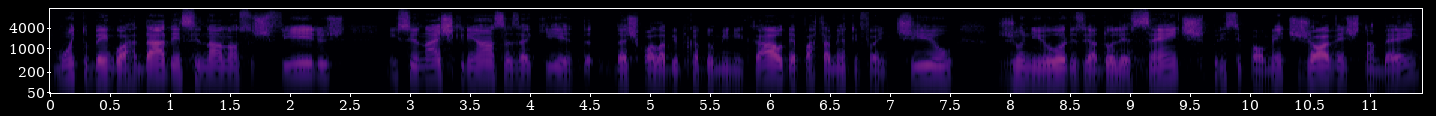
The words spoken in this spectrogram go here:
Muito bem guardada, ensinar nossos filhos, ensinar as crianças aqui da Escola Bíblica Dominical, departamento infantil, juniores e adolescentes, principalmente, jovens também.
